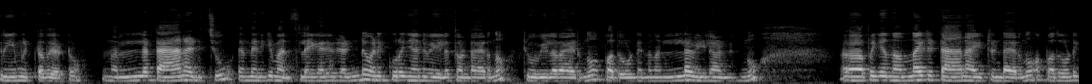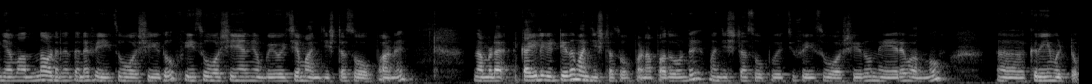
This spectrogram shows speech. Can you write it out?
ക്രീം ഇട്ടത് കേട്ടോ. നല്ല ടാൻ അടിച്ചു എന്ന് എനിക്ക് മനസ്സിലായി. കാര്യം രണ്ട് മണിക്കൂർ ഞാൻ വെയിലത്തുണ്ടായിരുന്നു. ടു വീലർ ആയിരുന്നു. അപ്പോൾ അതുകൊണ്ട് തന്നെ നല്ല വെയിലാണ്ടിരുന്നു അപ്പോൾ ഞാൻ നന്നായിട്ട് ടാൻ ആയിട്ടുണ്ടായിരുന്നു. അപ്പോൾ അതുകൊണ്ട് ഞാൻ വന്ന ഉടനെ തന്നെ ഫേസ് വാഷ് ചെയ്തു. ഫേസ് വാഷ് ചെയ്യാൻ ഞാൻ ഉപയോഗിച്ച മഞ്ചിഷ്ട സോപ്പാണ് നമ്മുടെ കയ്യിൽ കിട്ടിയത് മഞ്ചിഷ്ട സോപ്പാണ് അപ്പോൾ അതുകൊണ്ട് മഞ്ചിഷ്ട സോപ്പ് വെച്ച് ഫേസ് വാഷ് ചെയ്തു. നേരെ വന്നു. ക്രീം ഇട്ടു.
